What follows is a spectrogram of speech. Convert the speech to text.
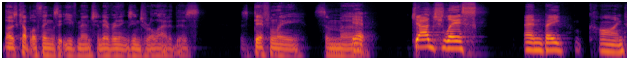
those couple of things that you've mentioned, everything's interrelated. There's there's definitely some uh, yeah. Judge less and be kind.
